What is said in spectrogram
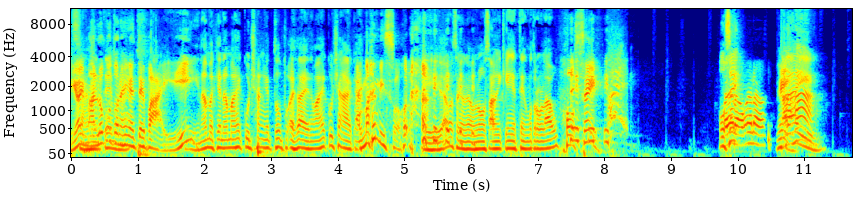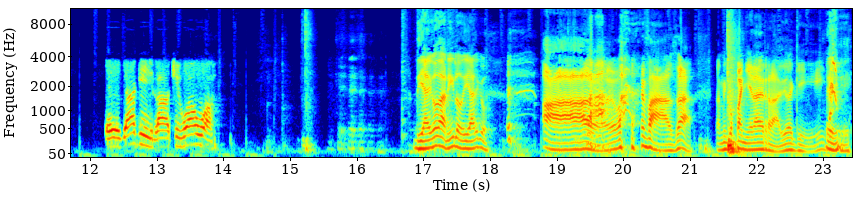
Mío, hay más locutores en este Y país. nada más que nada más escuchan esto, o sea, nada más escuchan acá. Hay más emisoras. Sí, la cosa es que no, no saben quién está en otro lado. José. José, Buena, buena. Ahí. Eh, Jackie, la Chihuahua. Di algo, Danilo, di algo. Ah, ¿qué pasa? Está mi compañera de radio aquí. Sí.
